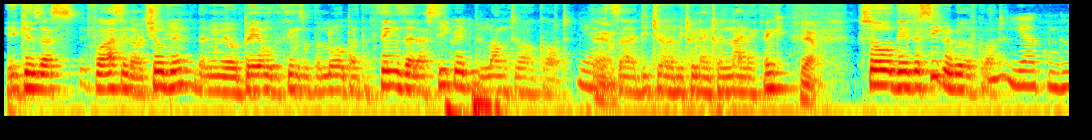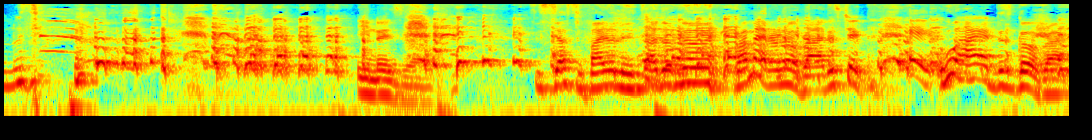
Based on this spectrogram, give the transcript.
he gives us for us and our children that we may obey all the things of the law. But the things that are secret belong to our God. Yeah. That's uh, Deuteronomy 29, 29, I think. Yeah. So there's the secret will of God. Yeah, kungunuzi. Into is, It's just violence. I don't know. bro, man, I don't know, bro. This chick. Hey, who hired this girl, bro?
